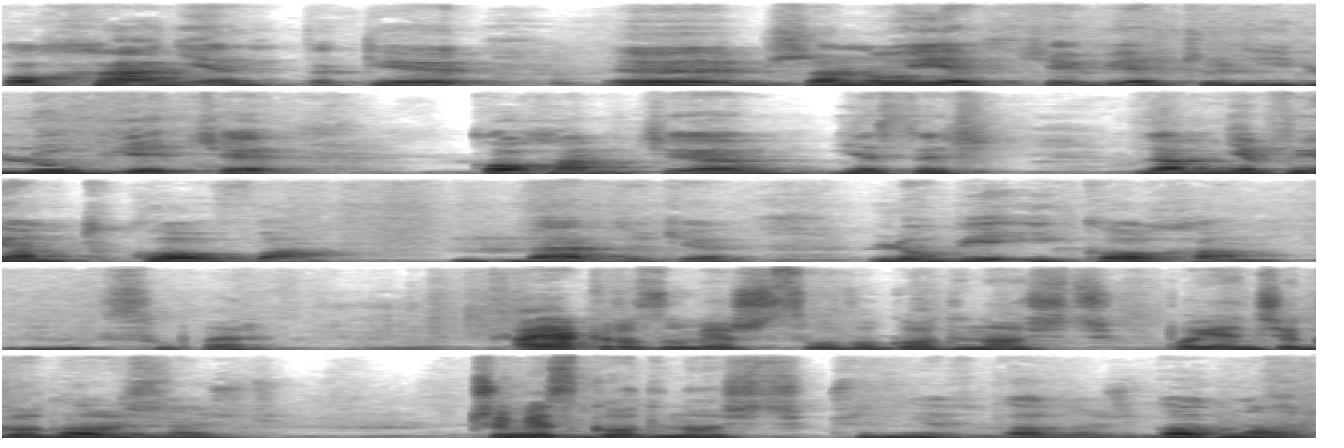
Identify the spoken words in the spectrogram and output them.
kochanie, takie y, szanuję Ciebie, czyli lubię Cię, kocham Cię, jesteś dla mnie wyjątkowa. Bardzo Cię lubię i kocham. Mm, super. A jak rozumiesz słowo godność, pojęcie godność? Godność. Czym jest godność? Czym jest godność? Godność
